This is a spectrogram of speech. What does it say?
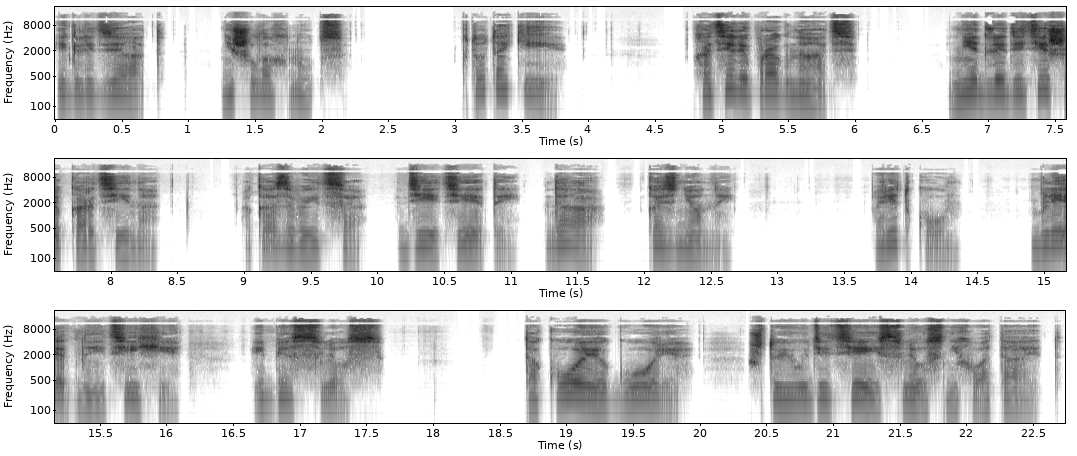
и глядят, не шелохнутся. Кто такие? Хотели прогнать. Не для детишек картина. Оказывается, дети этой, да, казненной. Редком, бледные, тихие и без слез. Такое горе, что и у детей слез не хватает.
